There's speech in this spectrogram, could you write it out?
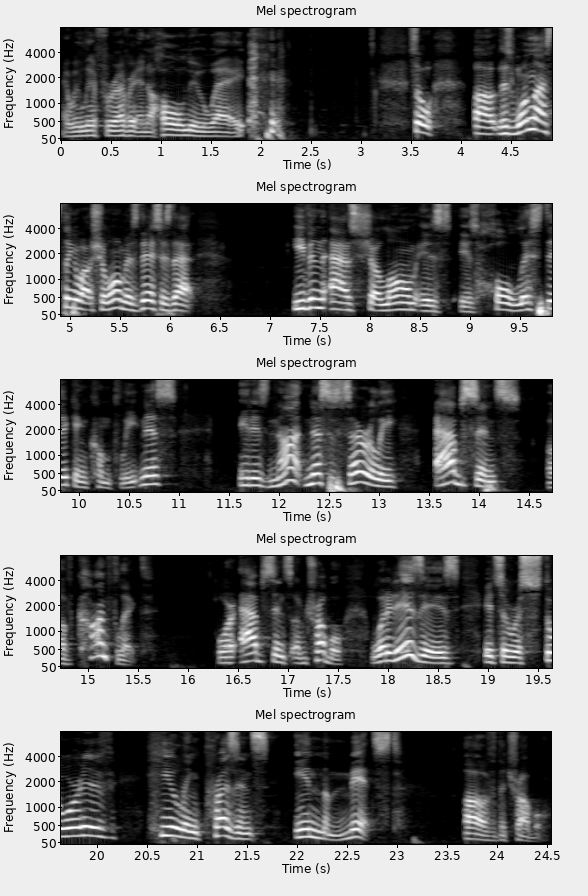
And we live forever in a whole new way. so uh, there's one last thing about shalom is this, is that even as shalom is, is holistic and completeness, it is not necessarily absence of conflict or absence of trouble. What it is, is it's a restorative, healing presence in the midst of the trouble.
